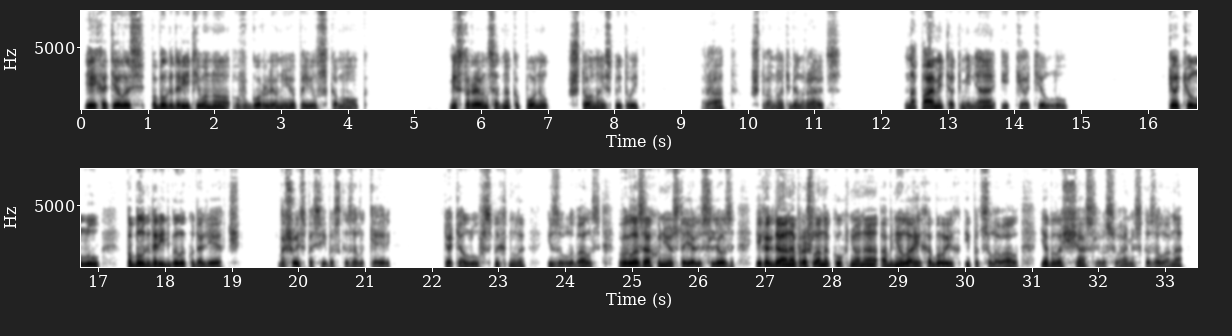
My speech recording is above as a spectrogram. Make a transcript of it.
Ей хотелось поблагодарить его, но в горле у нее появился комок. Мистер Эванс, однако, понял, что она испытывает. — Рад, что оно тебе нравится. На память от меня и тети Лу. Тетю Лу поблагодарить было куда легче. — Большое спасибо, — сказала Кэрри. Тетя Лу вспыхнула и заулыбалась. В глазах у нее стояли слезы, и когда она прошла на кухню, она обняла их обоих и поцеловала. — Я была счастлива с вами, — сказала она. —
